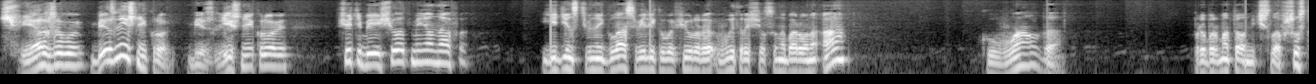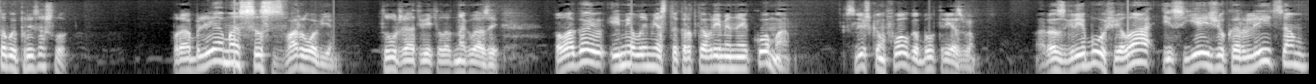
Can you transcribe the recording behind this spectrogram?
сферживаю, без лишней крови, без лишней крови. Что тебе еще от меня, Нафа? Единственный глаз великого фюрера вытаращился на барона. А? Кувалда... — пробормотал Мячеслав. — Что с тобой произошло? — Проблема со зворовьем, — тут же ответил Одноглазый. — Полагаю, имело место кратковременная кома. Слишком Фолга был трезвым. Разгребу фила и съезжу к орлийцам,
